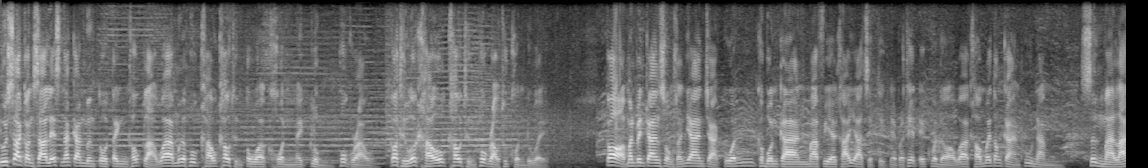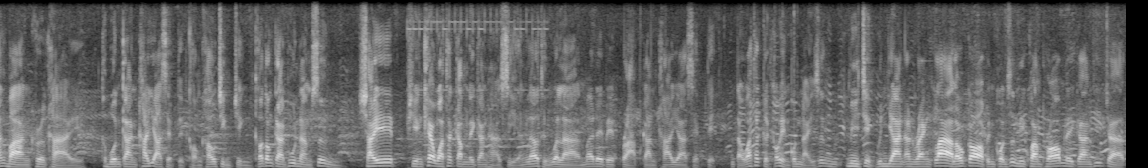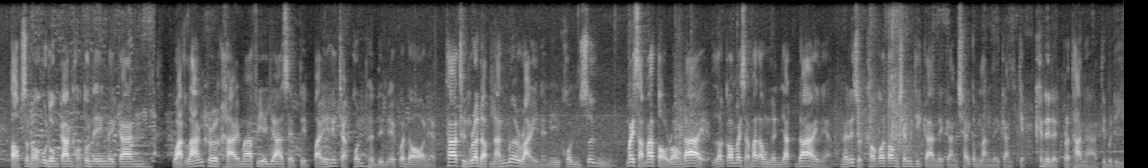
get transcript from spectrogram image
ลูซากอนซาเลสนักการเมืองตัวเต็งเขากล่าวว่าเมื่อพวกเขาเข้าถึงตัวคนในกลุ่มพวกเรา ก็ถือว่าเขาเข้าถึงพวกเราทุกคนด้วย ก็มันเป็นการส่งสัญญาณจากกวนขบวนการมาเฟียค้ายาเสพติดในประเทศเอกวาดอร์ว่าเขาไม่ต้องการผู้นำซึ่งมาล้างบางเครือข่าย ขบวนการค้ายาเสพติดของเขาจริง ๆ เขาต้องการผู้นำซึ่งใช้เพียงแค่วัฒกรรมในการหาเสียง แล้วถึงเวลาไม่ได้ไปปราบการค้ายาเสพติด แต่ว่าถ้าเกิดเขาเห็นคนไหน ซึ่งมีจิตวิญญาณอันแรงกล้า แล้วก็เป็นคนซึ่งมีความพร้อมในการที่จะตอบสนองอุดมการณ์ของตนเองในการ กวาดล้างเครือข่ายมาเฟียยาเสพติดไปให้จากพ้นแผ่นดินเอกวาดอร์เนี่ยถ้าถึงระดับนั้นเมื่อไหร่เนี่ยมีคนซึ่งไม่สามารถต่อรองได้ แล้วก็ไม่สามารถเอาเงินยัดได้เนี่ยในที่สุดเขาก็ต้องใช้วิธีการในการใช้กำลังในการเก็บแคนดิเดตประธานาธิบดี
